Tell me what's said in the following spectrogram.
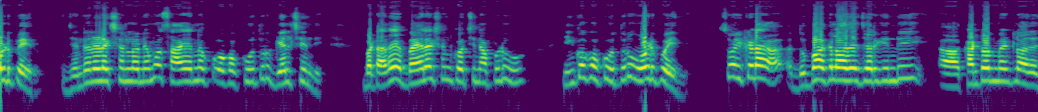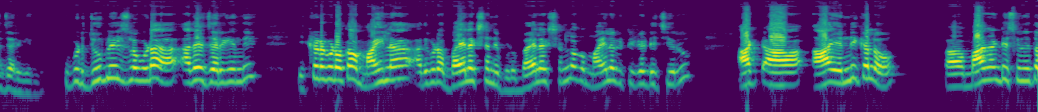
ఓడిపోయారు. జనరల్ ఎలక్షన్లోనేమో సాయన్న ఒక కూతురు గెలిచింది. బట్ అదే బై ఎలక్షన్కి వచ్చినప్పుడు ఇంకొక కూతురు ఓడిపోయింది. సో ఇక్కడ దుబ్బాకలో అదే జరిగింది కంటోన్మెంట్లో అదే జరిగింది. ఇప్పుడు జూబ్లీహిల్స్లో కూడా అదే జరిగింది. ఇక్కడ కూడా ఒక మహిళ అది కూడా బై ఎలక్షన్ ఇప్పుడు. బై ఎలక్షన్లో ఒక మహిళకు టికెట్ ఇచ్చారు ఆ ఎన్నికలో మాగంటి సునీత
